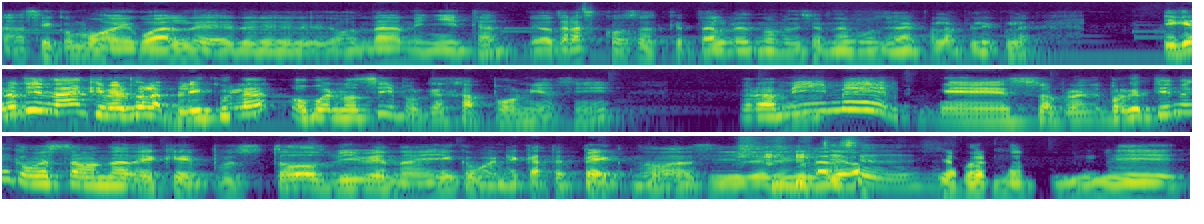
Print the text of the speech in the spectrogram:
así como igual de, onda niñita, de otras cosas que tal vez no mencionemos ya con la película. Y que no tiene nada que ver con la película, o bueno, sí, porque es Japón y así. Pero a mí me, sorprende, porque tienen como esta onda de que pues todos viven ahí como en Ecatepec, ¿no? Así de, la devastación,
